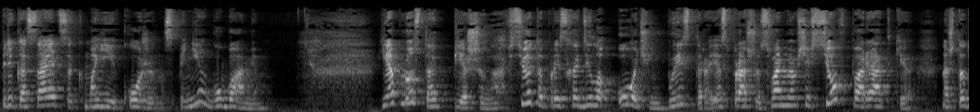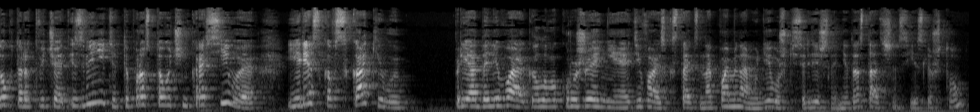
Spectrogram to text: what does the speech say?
прикасается к моей коже на спине губами. Я просто опешила. Все это происходило очень быстро. Я спрашиваю, с вами вообще все в порядке? На что доктор отвечает, извините, ты просто очень красивая. Я резко вскакиваю, преодолевая головокружение, одеваясь, кстати, напоминаем, у девушки сердечная недостаточность, если что.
